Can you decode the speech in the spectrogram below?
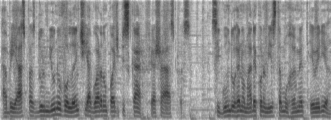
abre aspas, dormiu no volante e agora não pode piscar, fecha aspas, segundo o renomado economista Mohamed Eurian.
